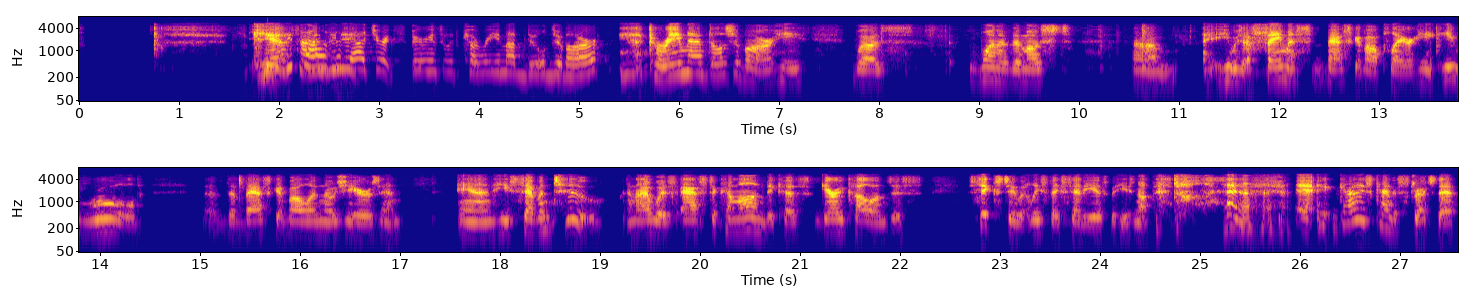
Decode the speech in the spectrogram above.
Can yes, you tell us about your experience with Kareem Abdul-Jabbar? Yeah, Kareem Abdul-Jabbar. He was one of the most. Um, he was a famous basketball player. He he ruled the basketball in those years, and and he's seven two. And I was asked to come on because Gary Collins is six two. At least they said he is, but he's not that tall. and guys kind of stretched that.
